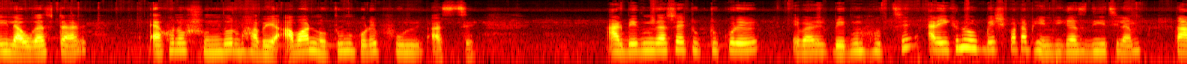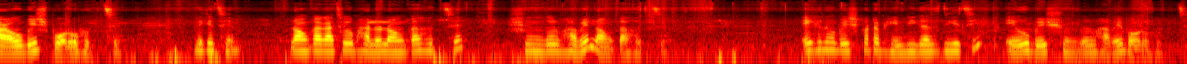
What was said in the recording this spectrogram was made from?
এই লাউ গাছটার এখনও সুন্দরভাবে আবার নতুন করে ফুল আসছে। আর বেগুন গাছটায় টুকটুক করে এবার বেগুন হচ্ছে। আর এখানেও বেশ কটা ভেন্ডি গাছ দিয়েছিলাম, তারাও বেশ বড় হচ্ছে। দেখেছেন? লঙ্কা গাছেও ভালো লঙ্কা হচ্ছে, সুন্দরভাবে লঙ্কা হচ্ছে। এখানেও বেশ কটা ভেন্ডি গাছ দিয়েছি, এও বেশ সুন্দরভাবে বড় হচ্ছে।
